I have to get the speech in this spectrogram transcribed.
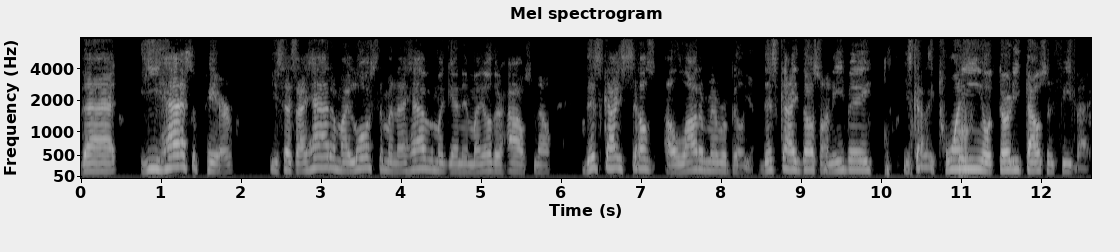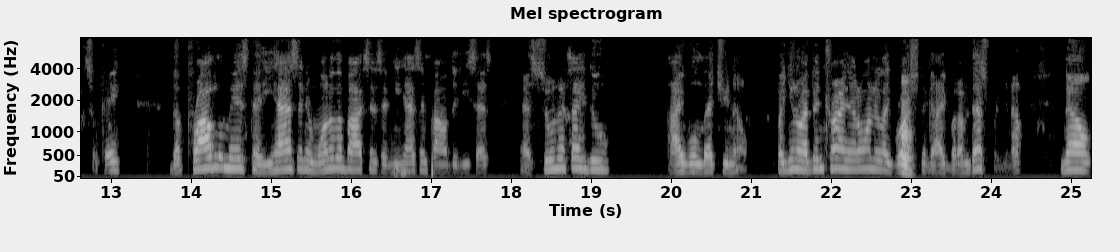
that he has a pair. He says, I had them, I lost them, and I have them again in my other house. Now, this guy sells a lot of memorabilia. This guy does on eBay. He's got like 20 or 30,000 feedbacks. Okay. The problem is that he has it in one of the boxes and he hasn't found it. He says, as soon as I do, I will let you know. But, you know, I've been trying. I don't want to like rush the guy, but I'm desperate, you know? Now,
